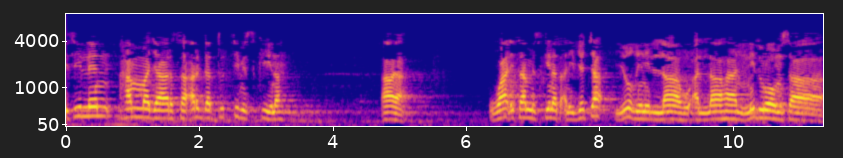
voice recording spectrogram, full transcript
isiilleen hamma jaarsa argatutti miskiina aya Waan isaan miskiina ta'aniif jecha yughni illaahu allaha ni duroomsaa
